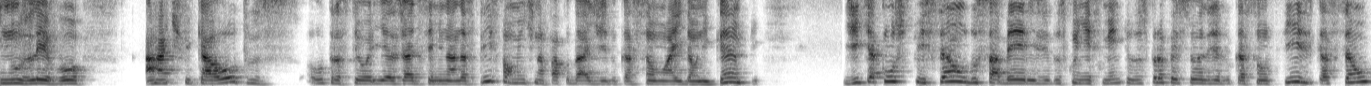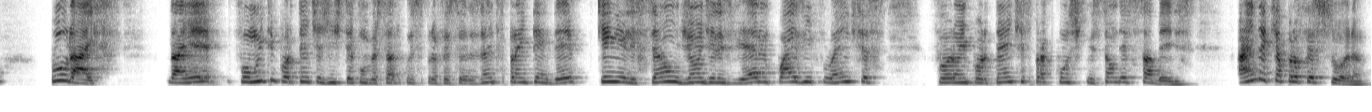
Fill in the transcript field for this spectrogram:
nos levou a ratificar outros, outras teorias já disseminadas, principalmente na Faculdade de Educação aí da Unicamp, de que a constituição dos saberes e dos conhecimentos dos professores de educação física são plurais. Daí foi muito importante a gente ter conversado com esses professores antes para entender quem eles são, de onde eles vieram, quais influências foram importantes para a constituição desses saberes. Ainda que a professora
